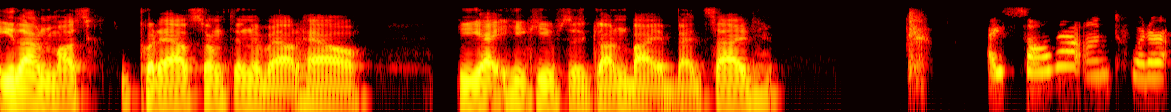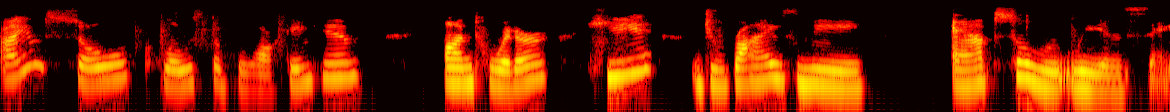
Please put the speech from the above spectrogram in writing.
elon musk put out something about how he he keeps his gun by a bedside I saw that on Twitter. I am so close to blocking him on Twitter. He drives me absolutely insane.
